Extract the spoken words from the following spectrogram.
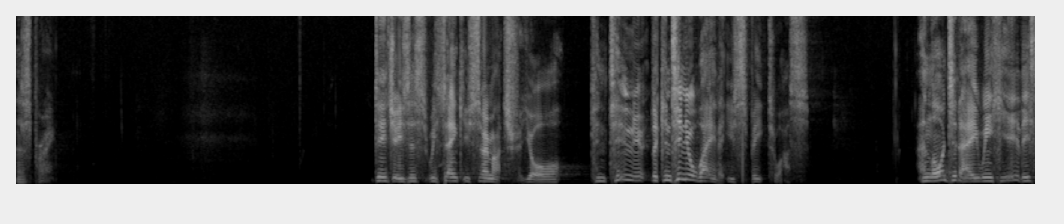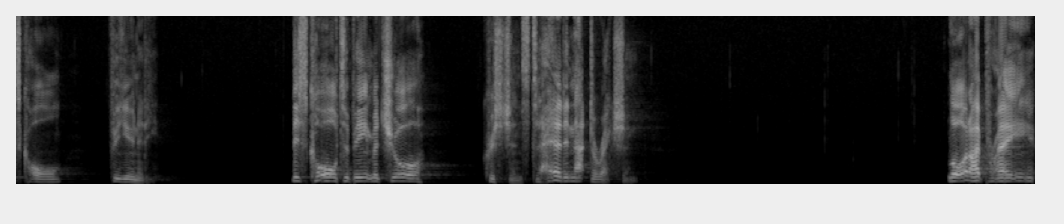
Let us pray. Dear Jesus, we thank you so much for your continue, the continual way that you speak to us. And Lord, today we hear this call for unity. This call to be mature Christians, to head in that direction. Lord, I pray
